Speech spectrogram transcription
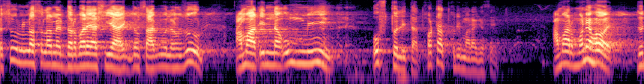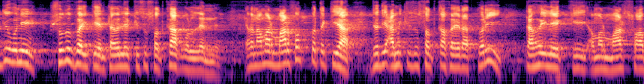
রসুল্লাহ সাল্লামের দরবারে আসিয়া একজন সাহাবি বলেন হুজুর, আমার ইন্না উম্মি উফতলিতাত। হঠাৎ করে মারা গেছে। আমার মনে হয়, যদি উনি সুযোগ পাইতেন, তাহলে কিছু সৎকা করলেন না। এখন আমার মার পক্ষতে কিয়া যদি আমি কিছু সৎকা খয়রাত করি, তাহলে কি আমার মার সব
